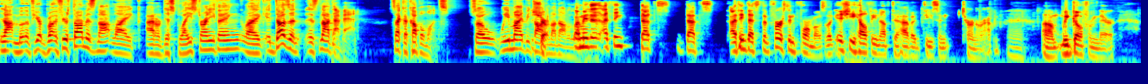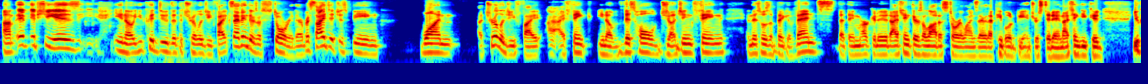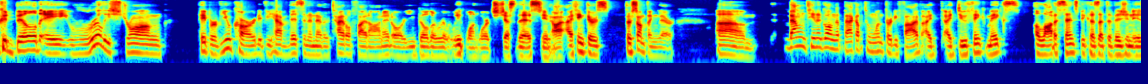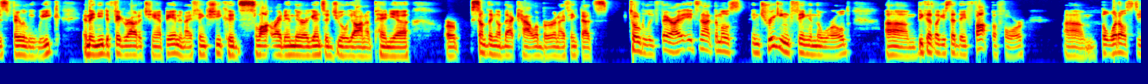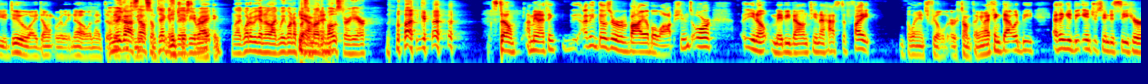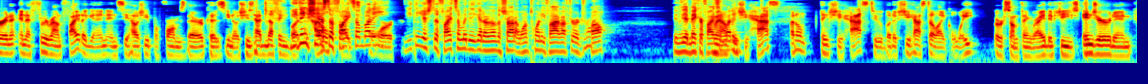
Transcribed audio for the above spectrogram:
not move, if your if your thumb is not like I don't know, displaced or anything, like it doesn't. It's not that bad. It's like a couple months. So we might be talking Sure. about not a I lot. I mean, I think that's that's I think that's the first and foremost. Like, is she healthy enough to have a decent turnaround? Mm. Um, we go from there. Um, if if she is, you know, you could do the the trilogy fight because I think there's a story there. Besides it just being one a trilogy fight, I, I think you know this whole judging thing, and this was a big event that they marketed. I think there's a lot of storylines there that people would be interested in. I think you could you could build a really strong pay per view card if you have this and another title fight on it, or you build a really weak one where it's just this. You know, I, I think there's there's something there. Um, Valentina going back up to 135, I I do think makes a lot of sense because that division is fairly weak, and they need to figure out a champion. And I think she could slot right in there against a Julianna Peña or something of that caliber. And I think that's totally fair. I, it's not the most intriguing thing in the world um, because, like you said, they fought before. Um, but what else do you do? I don't really know. And that And we gotta sell some tickets, baby, I right? Like, what are we gonna like? We want to put Yeah, some on the poster here. like, So, I mean, I think I think those are viable options. Or, you know, maybe Valentina has to fight Blanchfield or something. And I think that would be, I think it'd be interesting to see her in a, in a three round fight again and see how she performs there because you know she's had nothing but. you think she has to fight somebody? for- you think she has to fight somebody to get another shot at 125 after a draw? You think they make her I, fight mean, I don't somebody? think she has. I don't think she has to. But if she has to like wait or something, right? If she's injured and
